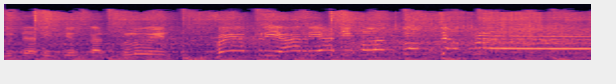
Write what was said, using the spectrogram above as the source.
Sudah ditiupkan fluid. Febri Haryadi melengkung jabret.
